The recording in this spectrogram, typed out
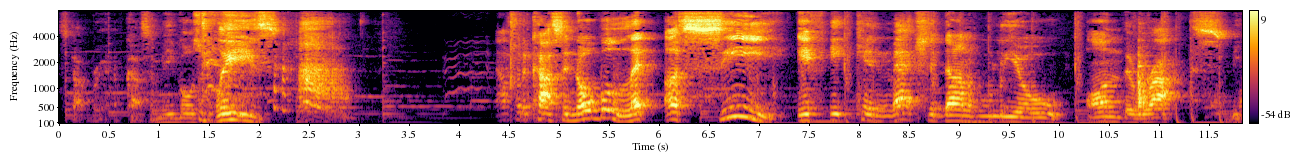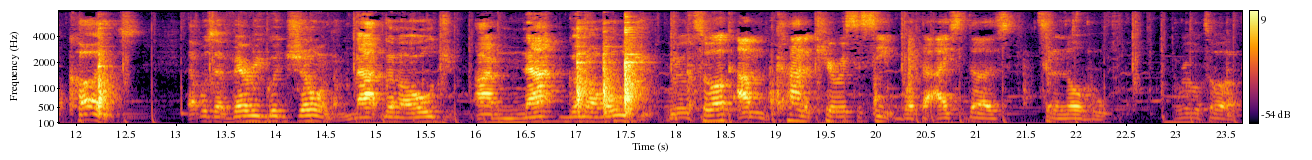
Stop bringing up Casamigos, please. for the Casa Noble. Let us see if it can match the Don Julio on the rocks because that was a very good showing. I'm not gonna hold you. I'm not gonna hold you. Real talk. I'm kind of curious to see what the ice does to the noble. Real talk.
